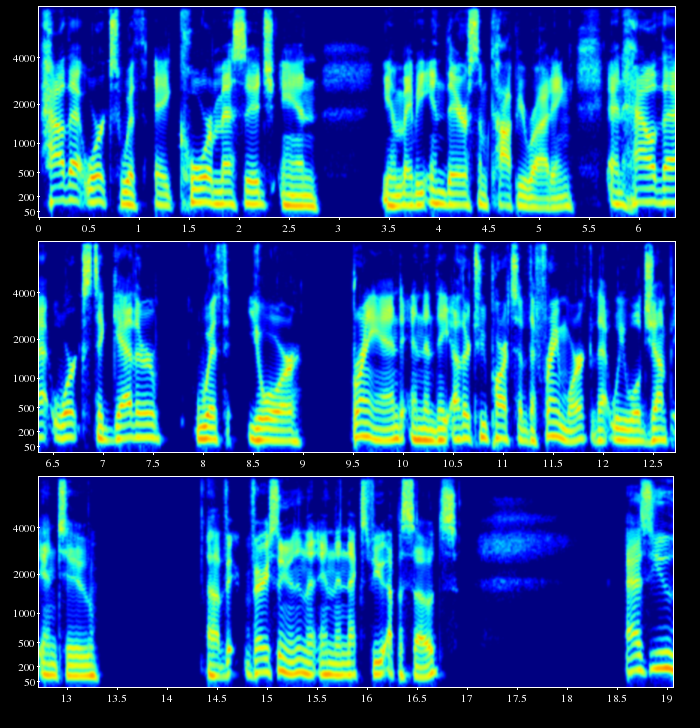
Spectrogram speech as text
how that works with a core message and you know maybe in there some copywriting and how that works together with your brand and then the other two parts of the framework that we will jump into uh, very soon in the in the next few episodes as you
